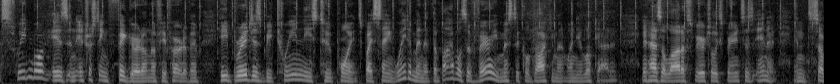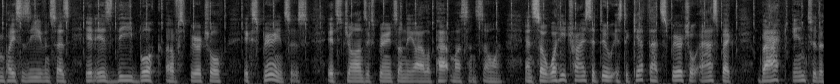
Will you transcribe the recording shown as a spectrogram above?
Swedenborg is an interesting figure. I don't know if you've heard of him. He bridges between these two points by saying, wait a minute, the Bible is a very mystical document when you look at it. It has a lot of spiritual experiences in it. In some places, he even says it is the book of spiritual experiences. It's John's experience on the Isle of Patmos and so on. And so, what he tries to do is to get that spiritual aspect back into the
